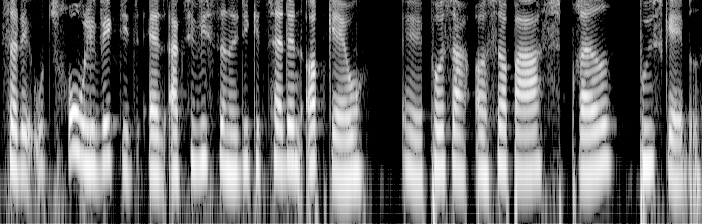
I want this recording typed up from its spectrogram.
så det er utrolig vigtigt, at aktivisterne de kan tage den opgave øh, på sig, og så bare sprede budskabet.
